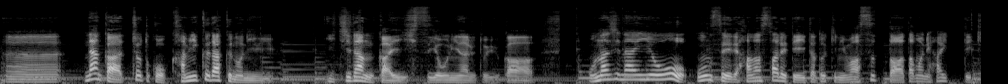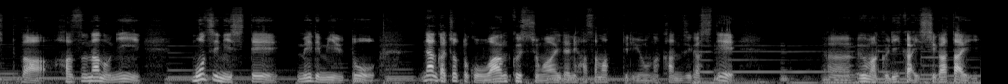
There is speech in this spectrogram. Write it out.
うーん、なんかちょっとこう噛み砕くのに一段階必要になるというか、同じ内容を音声で話されていた時にはスッと頭に入ってきたはずなのに、文字にして目で見ると、なんかちょっとこうワンクッション間に挟まってるような感じがして、うん、うまく理解しがたい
